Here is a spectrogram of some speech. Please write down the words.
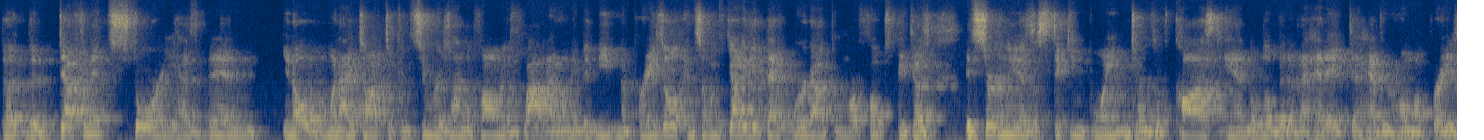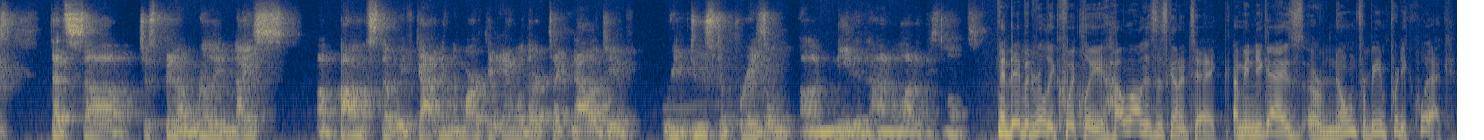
the the definite story has been, you know, when I talk to consumers on the phone is wow, I don't even need an appraisal. And so we've got to get that word out to more folks because it certainly is a sticking point in terms of cost and a little bit of a headache to have your home appraised. That's uh, just been a really nice uh, bounce that we've gotten in the market and with our technology of reduced appraisal uh, needed on a lot of these loans. And David, really quickly, how long is this going to take? I mean, you guys are known for being pretty quick.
